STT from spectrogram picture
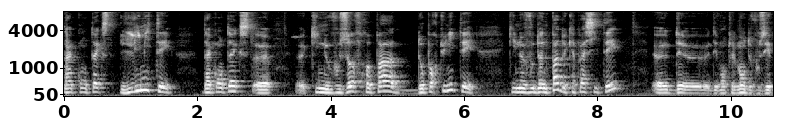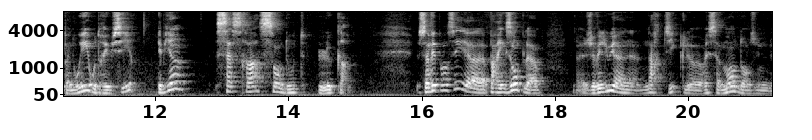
un contexte limité, d'un contexte euh, euh, qui ne vous offre pas d'opportunités, qui ne vous donne pas de capacité d'éventuellement de, vous épanouir ou de réussir, eh bien, ça sera sans doute le cas. Ça fait penser, par exemple, j'avais lu un, article récemment dans une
